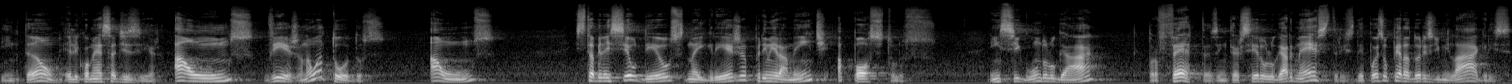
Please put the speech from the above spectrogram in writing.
Então, ele começa a dizer: a uns, veja, não a todos, a uns, estabeleceu Deus na igreja, primeiramente, apóstolos em segundo lugar, profetas. Em terceiro lugar, mestres. Depois, operadores de milagres.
